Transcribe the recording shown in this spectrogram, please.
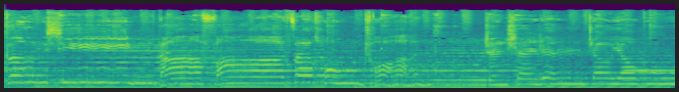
更新，大发在红川，真善人照耀古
